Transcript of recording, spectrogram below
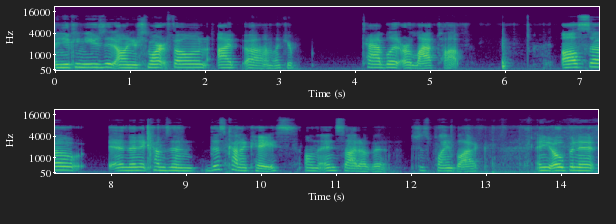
and you can use it on your smartphone, i um, like your tablet or laptop. Also, and then it comes in this kind of case on the inside of it. It's just plain black. And you open it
